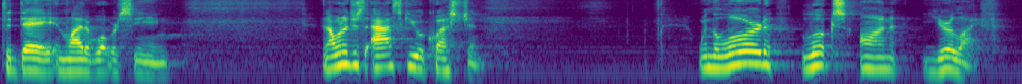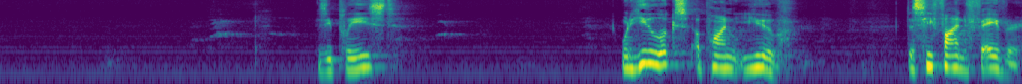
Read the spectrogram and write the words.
today in light of what we're seeing? And I want to just ask you a question. When the Lord looks on your life, is he pleased? When he looks upon you, does he find favor?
